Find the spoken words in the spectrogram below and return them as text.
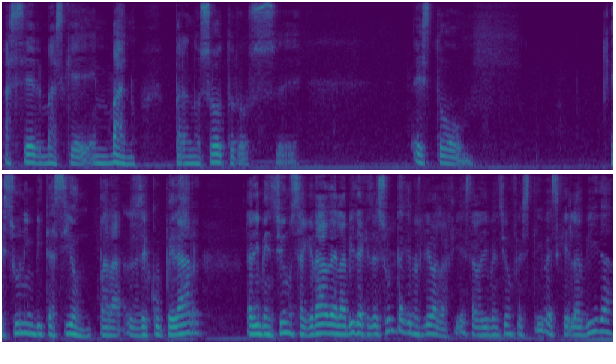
a ser más que en vano para nosotros. Eh, esto es una invitación para recuperar la dimensión sagrada de la vida que resulta que nos lleva a la fiesta, la dimensión festiva, es que la vida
